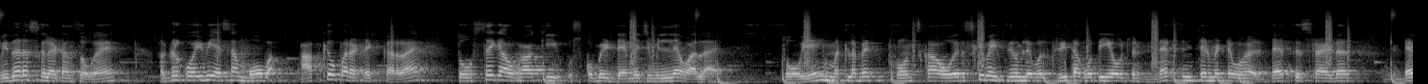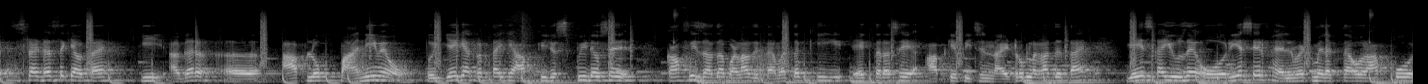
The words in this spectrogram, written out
विदर स्केलेटन्स हो गए, अगर कोई भी ऐसा मोब आपके ऊपर अटैक कर रहा है तो उससे क्या होगा कि उसको भी डैमेज मिलने वाला है। तो यही मतलब है थ्रोन्स का, और इसकी मैक्सिमम लेवल थ्री तक होती है, और जो नेक्स्ट इंचरमेंट है, वो है डेथ स्ट्राइडर डेप्थ स्ट्राइडर से क्या होता है कि अगर आप लोग पानी में हो तो ये क्या करता है कि आपकी जो स्पीड है उसे काफ़ी ज़्यादा बढ़ा देता है। मतलब कि एक तरह से आपके पीछे नाइट्रो लगा देता है। ये इसका यूज़ है और ये सिर्फ़ हेलमेट में लगता है और आपको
